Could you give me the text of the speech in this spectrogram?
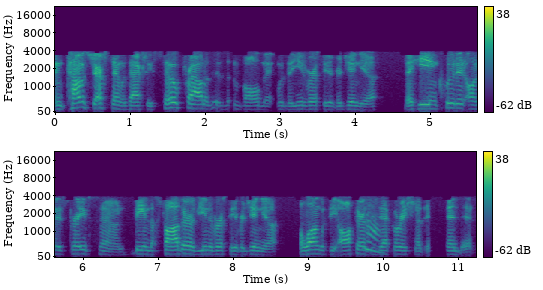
And Thomas Jefferson was actually so proud of his involvement with the University of Virginia that he included on his gravestone being the father of the University of Virginia, along with the author of Oh. the Declaration of Independence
